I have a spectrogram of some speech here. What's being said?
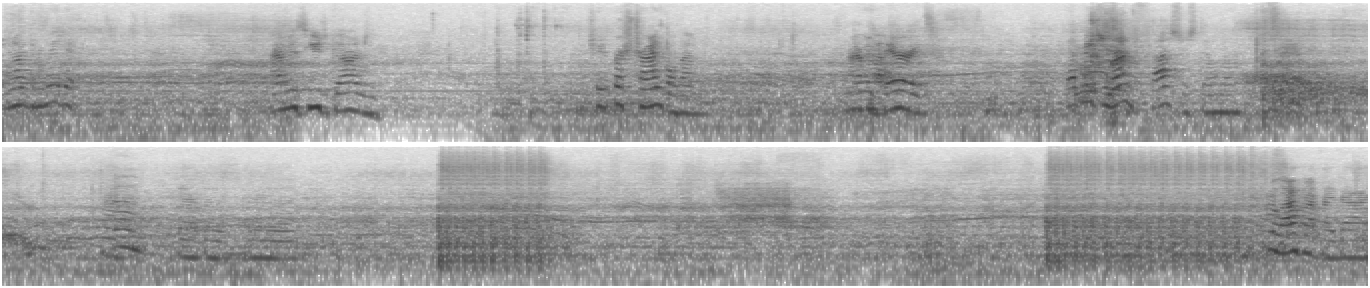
You're not gonna make it. I have this huge gun. Should pressed triangle then. I have a Barrett. That makes you run faster still, though. Yeah, Ah. yeah, I do. I do that. I'm gonna laugh if I die.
